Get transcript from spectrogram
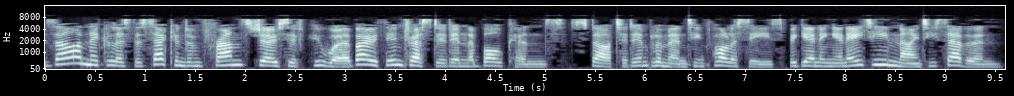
Tsar Nicholas II and Franz Joseph, who were both interested in the Balkans, started implementing policies beginning in 1897,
